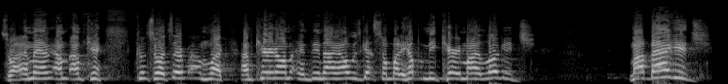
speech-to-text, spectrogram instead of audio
So I mean, I'm, I'm, I'm, so it's, I'm like, I'm carrying on, and then I always got somebody helping me carry my luggage, my baggage.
